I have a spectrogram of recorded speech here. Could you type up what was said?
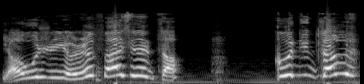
要不是有人发现的早，估计咱们……”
